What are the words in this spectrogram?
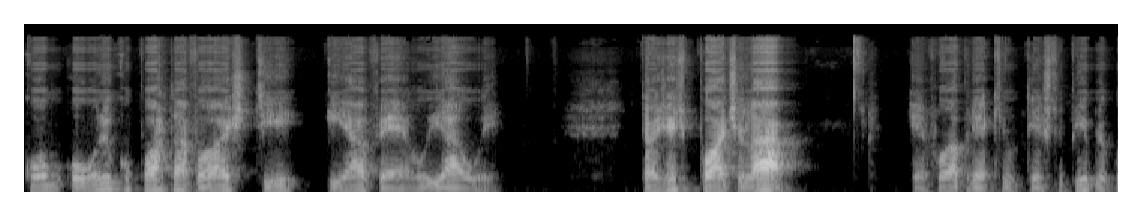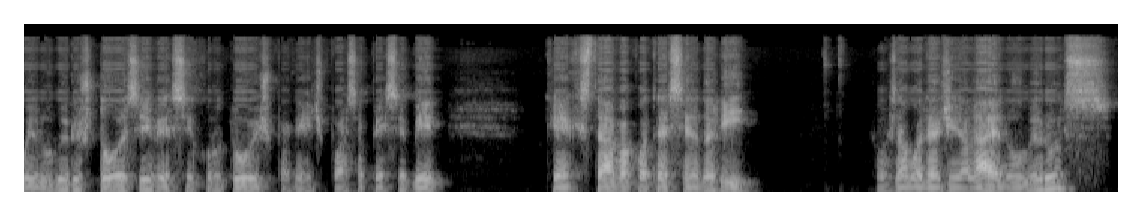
como o único porta-voz de Yahvé, o Yahweh. Então a gente pode ir lá, eu vou abrir aqui o texto bíblico em Números 12, versículo 2, para que a gente possa perceber o que é que estava acontecendo ali. Vamos dar uma olhadinha lá em Números,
